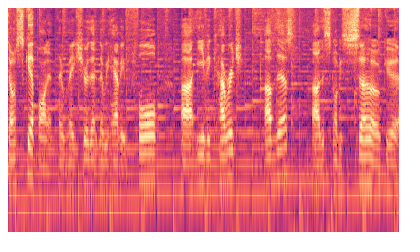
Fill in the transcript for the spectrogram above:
don't skip on it. Make sure that, that we have a full, uh, even coverage of this. Uh, this is going to be so good.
